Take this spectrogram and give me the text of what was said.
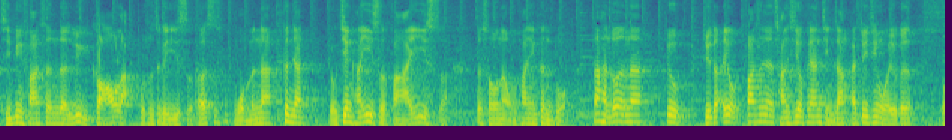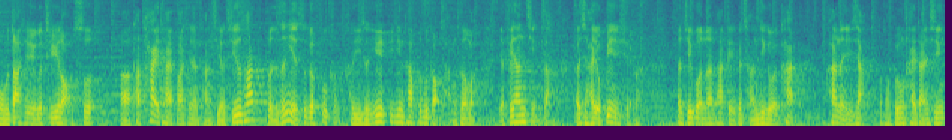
疾病发生的率高了，不是这个意思，而是我们呢更加有健康意识、防癌意识。这时候呢，我们发现更多。那很多人呢就觉得，哎呦，发生了长期又非常紧张。哎，最近我有个我们大学有个体育老师啊，他太太发现了长期其实他本身也是个妇科科医生，因为毕竟他不是搞肠科嘛，也非常紧张，而且还有便血了。那结果呢，他给个肠镜给我看。看了一下，我说不用太担心，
